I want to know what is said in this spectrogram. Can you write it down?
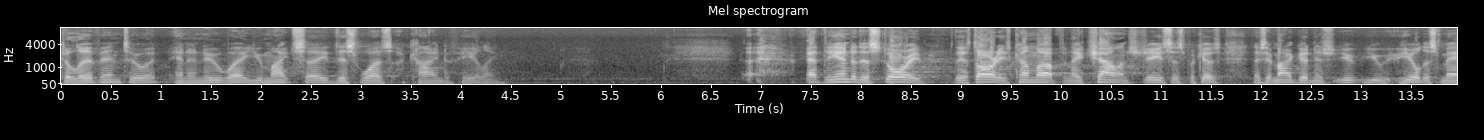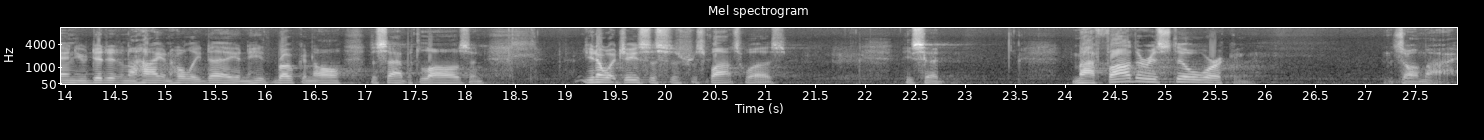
to live into it in a new way. You might say this was a kind of healing. At the end of this story, the authorities come up and they challenge Jesus because they say, My goodness, you, you healed this man, you did it on a high and holy day, and he's broken all the Sabbath laws. And you know what Jesus' response was? He said, My Father is still working, and so am I.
